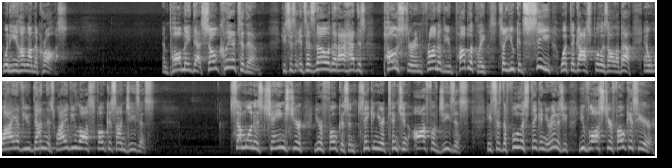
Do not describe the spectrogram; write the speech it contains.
when He hung on the cross. And Paul made that so clear to them. He says, It's as though that I had this poster in front of you publicly so you could see what the gospel is all about. And why have you done this? Why have you lost focus on Jesus? Someone has changed your, your focus and taken your attention off of Jesus. He says the foolish thinking you're in is you, you've lost your focus here.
